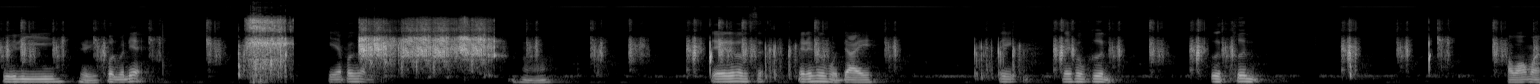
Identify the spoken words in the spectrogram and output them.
คือดีเฮ้ยคนวันเนี้ยเก็บไปก่อน ได้เพิ่มได้ได้เพิ่มหัวใจได้ได้เพิ่มขึ้น อึดขึ้น เอาวอกมา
